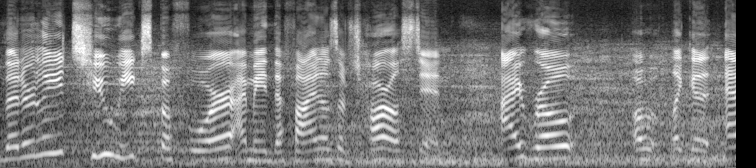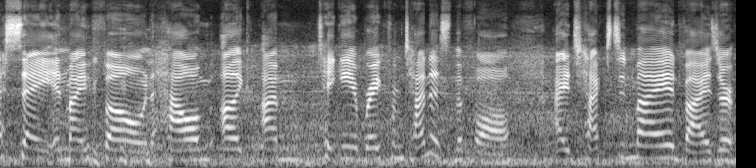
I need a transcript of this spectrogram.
Literally two weeks before I made the finals of Charleston, I wrote a, like an essay in my phone how I'm like I'm taking a break from tennis in the fall. I texted my advisor.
